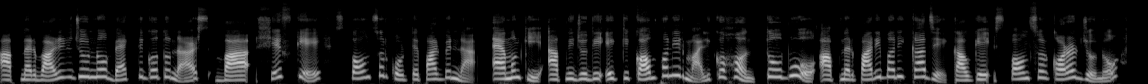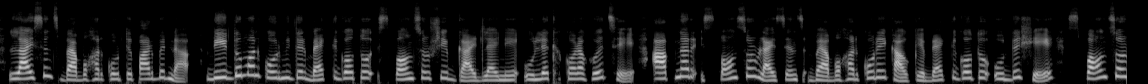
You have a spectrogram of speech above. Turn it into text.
আপনার বাড়ির জন্য ব্যক্তিগত নার্স বা শেফকে স্পন্সর করতে পারবেন না। এমনকি আপনি যদি একটি কোম্পানির মালিকও হন, তবুও আপনার পারিবারিক কাজে কাউকে স্পন্সর করার জন্য লাইসেন্স ব্যবহার করতে পারবেন না। বিদ্যমান কর্মীদের ব্যক্তিগত স্পন্সরশিপ গাইডলাইনে উল্লেখ করা হয়েছে, আপনার স্পন্সর লাইসেন্স ব্যবহার করে কাউকে ব্যক্তিগত উদ্দেশ্যে স্পন্সর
